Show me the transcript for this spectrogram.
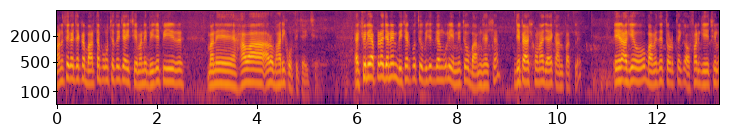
মানুষের কাছে একটা বার্তা পৌঁছাতে চাইছে মানে বিজেপির মানে হাওয়া আরও ভারী করতে চাইছে। অ্যাকচুয়ালি আপনারা জানেন, বিচারপতি অভিজিৎ গাঙ্গুলি এমনিতেও বাম ঘেঁষা, যেটা শোনা যায় কান পাতলে। এর আগেও বামেদের তরফ থেকে অফার গিয়েছিল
